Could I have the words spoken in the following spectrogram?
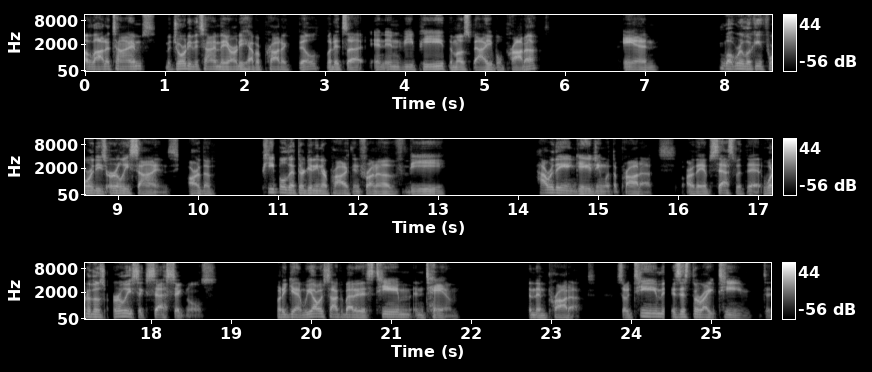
a lot of times, majority of the time, they already have a product built, but it's a an MVP, the most valuable product. And what we're looking for these early signs are the people that they're getting their product in front of, the How are they engaging with the product? Are they obsessed with it? What are those early success signals? But again, we always talk about it as team and TAM and then product. So, team, is this the right team to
